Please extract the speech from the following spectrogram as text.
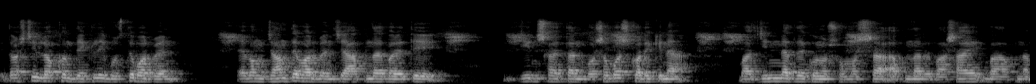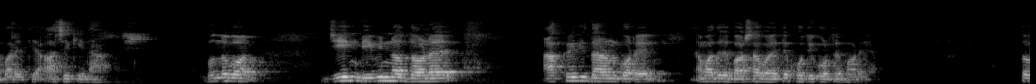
এই দশটি লক্ষণ দেখলেই বুঝতে পারবেন এবং জানতে পারবেন যে আপনার বাড়িতে জিন শয়তান বসবাস করে কিনা বা জিন্নাতে কোনো সমস্যা আপনার বাসায় বা আপনার বাড়িতে আছে কিনা। বন্ধুগণ, জিন বিভিন্ন ধরনের আকৃতি ধারণ করে আমাদের বাসা বাড়িতে ক্ষতি করতে পারে। তো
